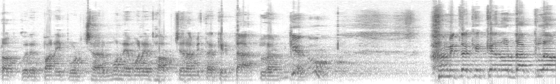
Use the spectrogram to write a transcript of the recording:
টপ করে পানি পড়ছে আর মনে মনে ভাবছেন, আমি তাকে ডাকলাম কেন? আমি তাকে কেন ডাকলাম?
